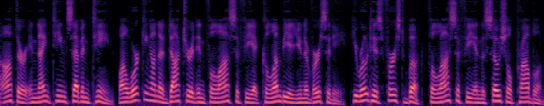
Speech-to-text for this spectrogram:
author In 1917, while working on a doctorate in philosophy at Columbia University, he wrote his first book, Philosophy and the Social Problem.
